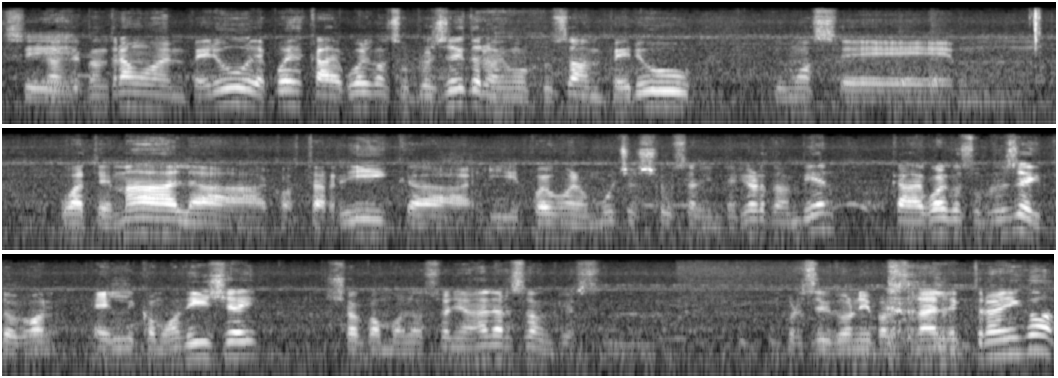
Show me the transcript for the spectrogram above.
Sí. nos encontramos en Perú, después cada cual con su proyecto, nos hemos cruzado en Perú, fuimos eh, Guatemala, Costa Rica y después bueno muchos shows al interior también, cada cual con su proyecto, con él como DJ, yo como Los Sueños de Anderson, que es un, proyecto unipersonal electrónico,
